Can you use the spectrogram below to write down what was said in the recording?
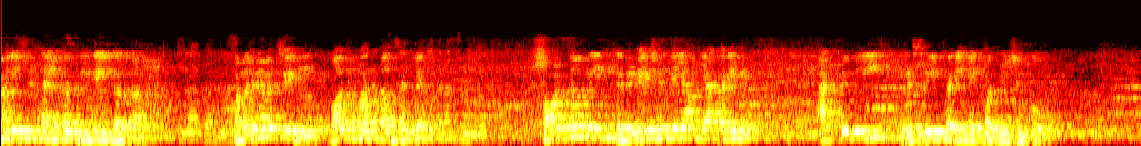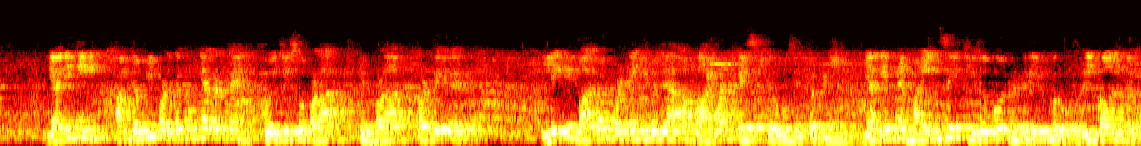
एग्जामिनेशन टाइम का रिटेन करना। समझ रहे हैं बच्चे? बहुत इंपॉर्टेंट कॉन्सेप्ट है। शॉर्ट टर्म रिटेंशन के लिए हम क्या करेंगे? एक्टिवली रिट्रीव करेंगे इंफॉर्मेशन को। यानी कि हम जब भी पढ़ते हैं तो हम क्या करते हैं? कोई चीज़ को पढ़ा फिर पढ़ा पढ़ते ही रहे लेकिन बार बार पढ़ने की बजाय आप बार बार टेस्ट करो उस इंफॉर्मेशन यानी अपने माइंड से चीज़ों को रिट्रीव करो रिकॉल करो।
